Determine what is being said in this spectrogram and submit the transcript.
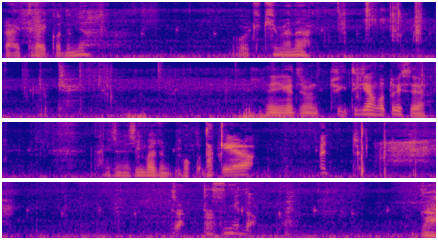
라이트가 있거든요. 이렇게 키면은 이렇게. 근데 이게 좀 특, 특이한 것도 있어요. 가기 전에 신발 좀 벗고 탈게요. 자, 탔습니다. 자,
